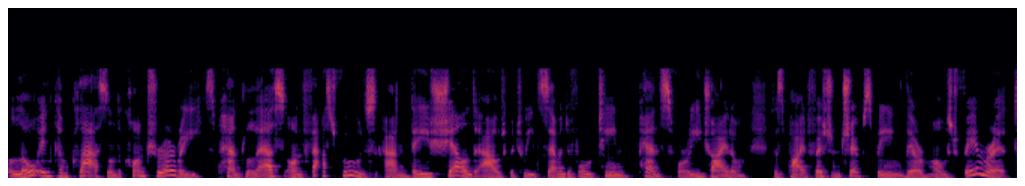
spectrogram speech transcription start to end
The low-income class, on the contrary, spent less on fast foods and they shelled out between 7 to 14 pence for each item, despite fish and chips being their most favorite.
